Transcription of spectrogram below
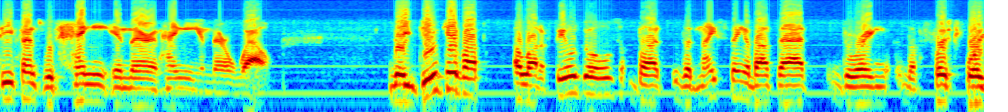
defense was hanging in there and hanging in there well. They do give up a lot of field goals, but the nice thing about that during the first four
